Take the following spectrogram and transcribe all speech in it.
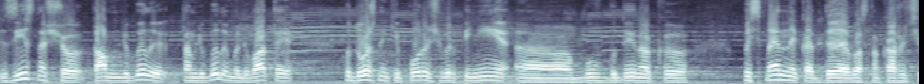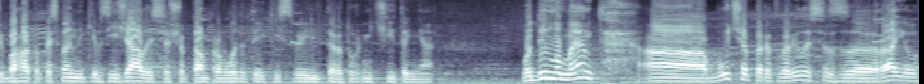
Звісно, що там любили, там любили малювати художники. Поруч в Ірпіні е, був будинок е, письменника, де, власно кажучи, багато письменників з'їжджалися, щоб там проводити якісь свої літературні читання. В один момент Буча перетворилася з раю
